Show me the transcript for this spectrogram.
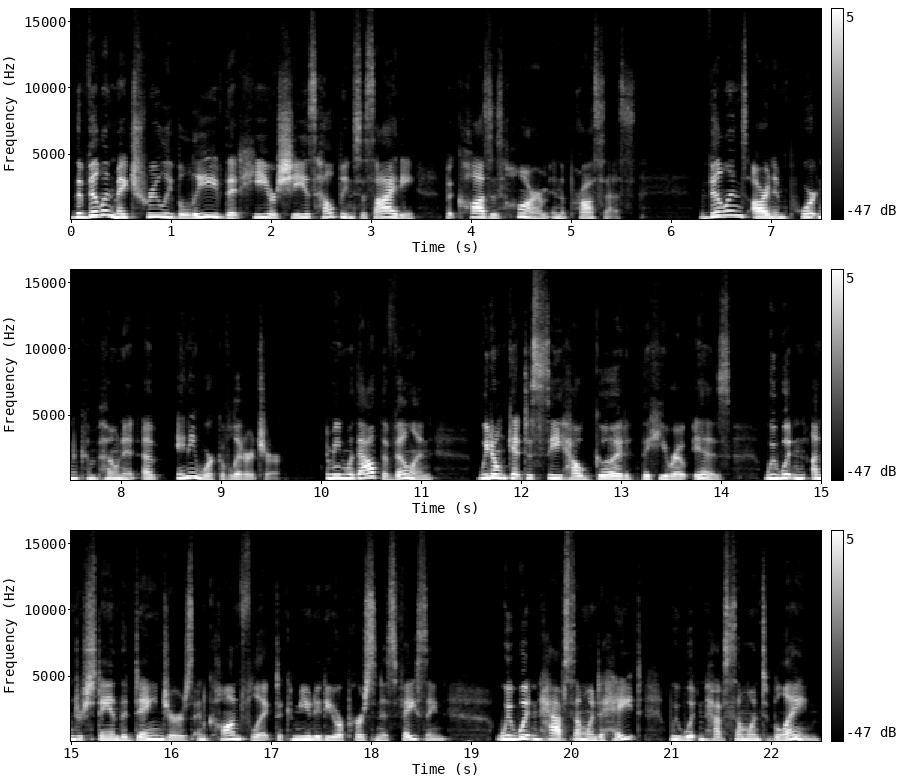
The villain may truly believe that he or she is helping society, but causes harm in the process. Villains are an important component of any work of literature. I mean, without the villain, we don't get to see how good the hero is. We wouldn't understand the dangers and conflict a community or person is facing. We wouldn't have someone to hate. We wouldn't have someone to blame.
